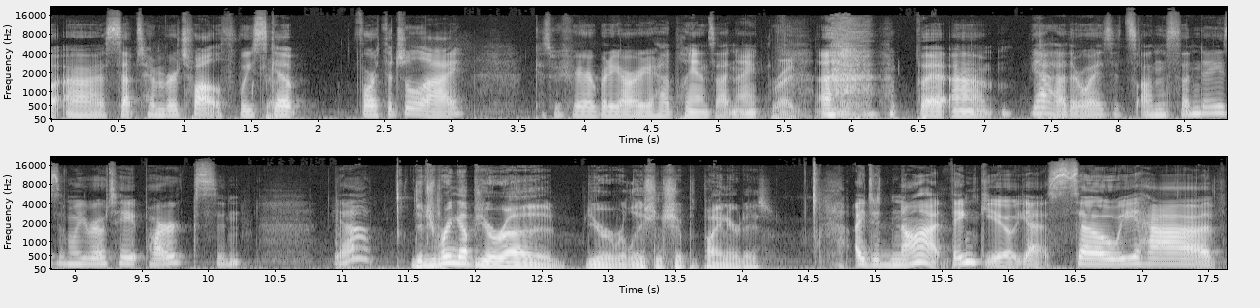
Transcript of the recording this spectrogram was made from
uh, September 12th. We skip Fourth of July because we figure everybody already had plans that night. Right. But um, yeah, otherwise it's on the Sundays and we rotate parks and yeah. Did you bring up your uh, your relationship with Pioneer Days? I did not. Thank you. Yes. So we have,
